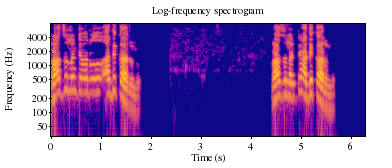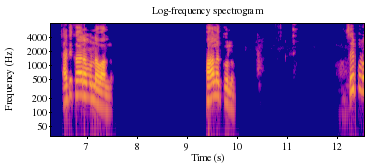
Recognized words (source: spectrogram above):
రాజులు అంటే ఎవరు? అధికారులు. రాజులు అంటే అధికారులు. అధికారం ఉన్న వాళ్ళు. పాలకులు. సో ఇప్పుడు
